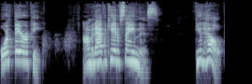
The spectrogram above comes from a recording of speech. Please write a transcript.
or therapy. I'm an advocate of saying this. Get help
